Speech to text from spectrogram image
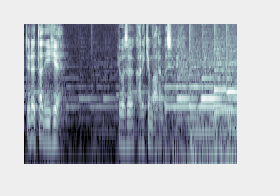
뚜렷한 이해 이것을 가리켜 말한 것입니다.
